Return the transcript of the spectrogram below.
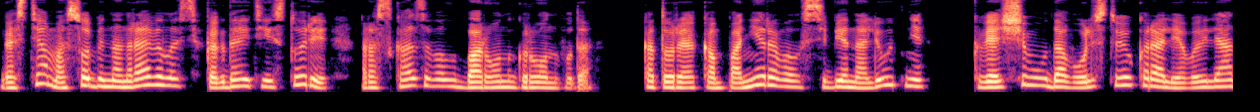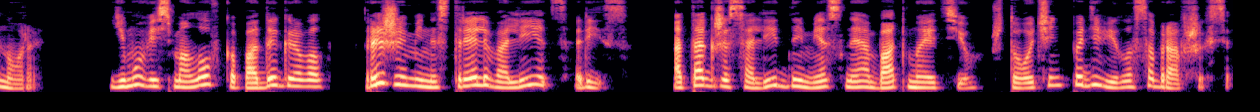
Гостям особенно нравилось, когда эти истории рассказывал барон Гронвуда, который аккомпанировал себе на лютне к вящему удовольствию королевы Элеоноры. Ему весьма ловко подыгрывал рыжий министрель-валиец Рис, а также солидный местный аббат Мэтью, что очень подивило собравшихся.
